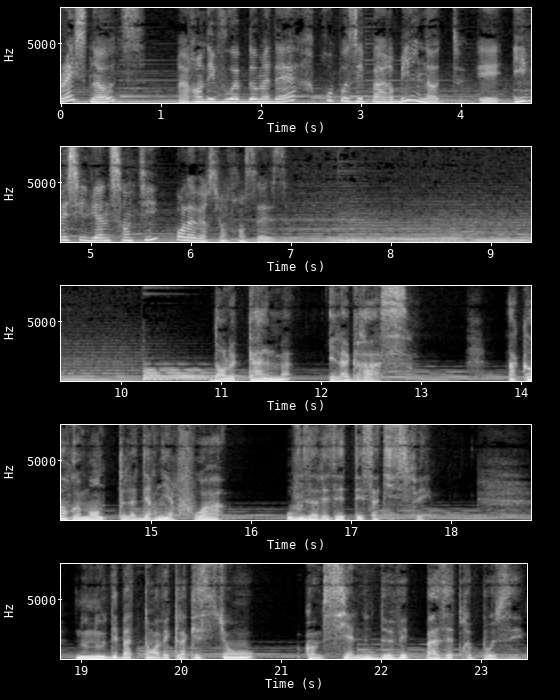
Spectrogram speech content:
Grace Notes, un rendez-vous hebdomadaire proposé par Bill Note et Yves et Sylviane Santi pour la version française. Dans le calme et la grâce, à quand remonte la dernière fois où vous avez été satisfait? Nous nous débattons avec la question comme si elle ne devait pas être posée.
